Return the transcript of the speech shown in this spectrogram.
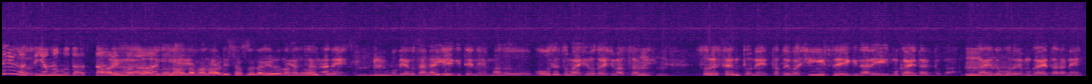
電話って山ほどあったんありますあります。頭の悪い人はそれだけ世の中に多いと。お客さんがね、お客さんが家来てね、まず応接前招待しますわね、それせんとね、例えば寝室へいきなり迎えたりとか、うん。台所へ迎えたらね、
